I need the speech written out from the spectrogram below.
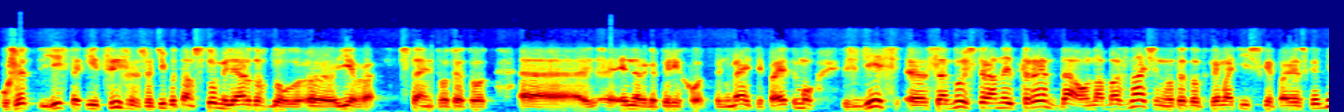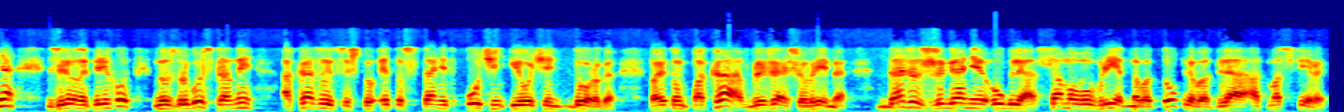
Уже есть такие цифры, что типа там 100 миллиардов долларов, э, евро – станет вот этот вот э, энергопереход, понимаете? Поэтому здесь, э, с одной стороны, тренд, да, он обозначен, вот эта вот климатическая повестка дня, зеленый переход, но с другой стороны, оказывается, что это станет очень и очень дорого. Поэтому пока, в ближайшее время, даже сжигание угля, самого вредного топлива для атмосферы,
